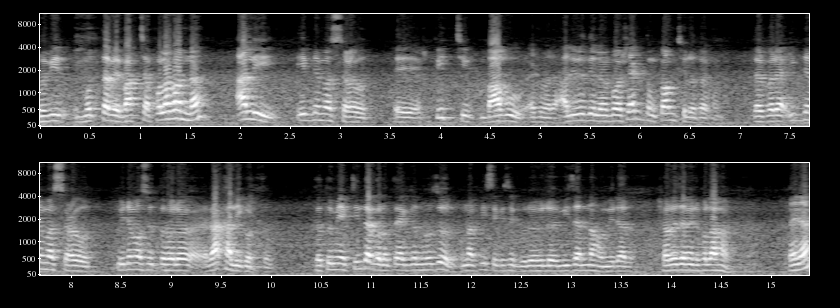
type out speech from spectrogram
নবীর মোত্তাবে বাচ্চা পোলাপান না? আলী ইবনে মাসউদ পিচ্ছি বাবু, একেবারে আলী রদি বয়স একদম কম ছিল তখন। তারপরে ইবনে মাসউদ ইবনে মাসউদ তো হলো রাখালি করতো। তো তুমি এক চিন্তা করো তো একজন হুজুর, ওনার পিছিয়ে পিছিয়ে ঘুরে হইল মিজান না হমিরার সরজামিন ফোলা হন তাই না?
